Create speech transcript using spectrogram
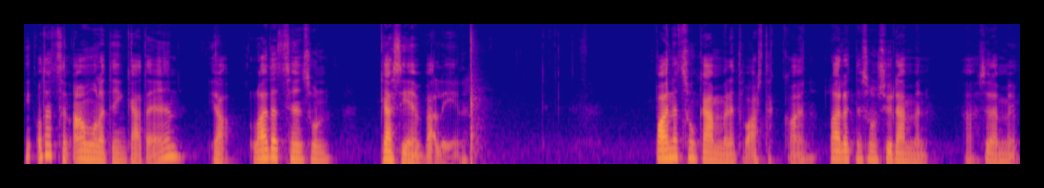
niin otat sen amuletin käteen ja laitat sen sun käsien väliin. Painat sun kämmenet vastakkain, laitat ne sun sydämen, äh, sydämen,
